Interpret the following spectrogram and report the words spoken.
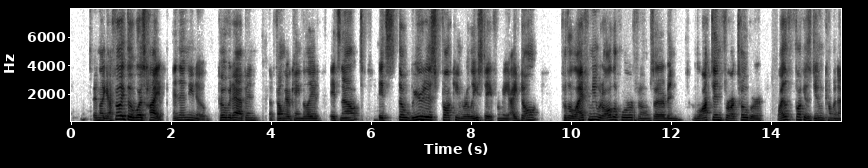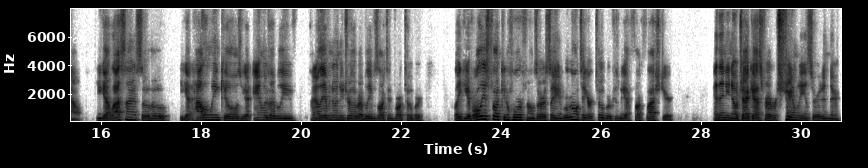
and like I feel like there was hype, and then you know COVID happened, the film got came delayed. It's now it's the weirdest fucking release date for me. I don't, for the life of me, with all the horror films that have been locked in for October, why the fuck is Dune coming out? You got Last Night in Soho, you got Halloween Kills, you got Antlers, I believe. I know they haven't done a new trailer, but I believe it's locked in for October. Like you have all these fucking horror films that are saying we're going to take October because we got fucked last year, and then you know Jackass Forever randomly inserted in there,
